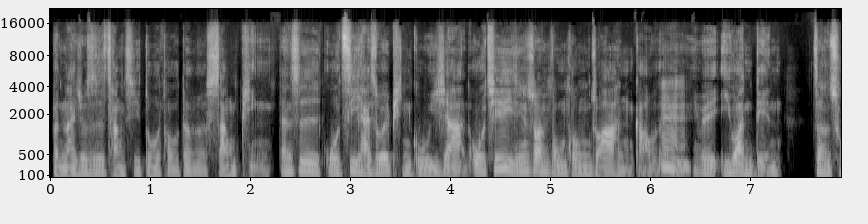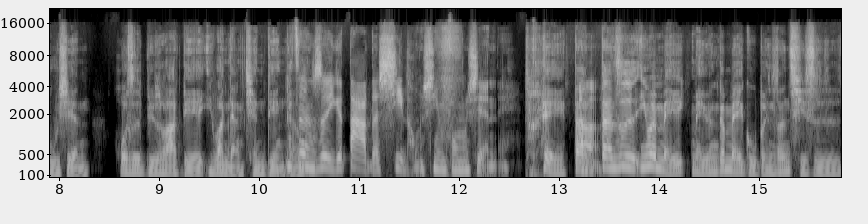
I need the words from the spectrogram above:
本来就是长期多头的商品，但是我自己还是会评估一下。我其实已经算风控抓很高的，嗯因为一万点真的出现，或是比如说它跌一万两千点，可能那真的是一个大的系统性风险呢。对，但、嗯但是因为美美元跟美股本身其实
